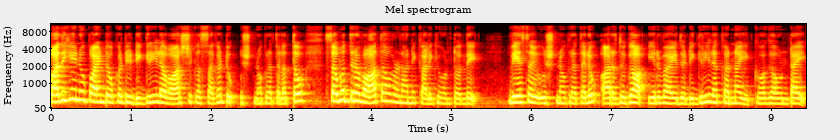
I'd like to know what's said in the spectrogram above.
పదిహేను పాయింట్ ఒకటి డిగ్రీల వార్షిక సగటు ఉష్ణోగ్రతలతో సముద్ర వాతావరణాన్ని కలిగి ఉంటుంది. వేసవి ఉష్ణోగ్రతలు అరుదుగా ఇరవై ఐదు డిగ్రీల కన్నా ఎక్కువగా ఉంటాయి.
